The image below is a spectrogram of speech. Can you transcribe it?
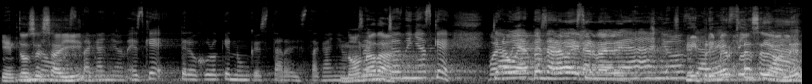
Y entonces No, ahí... Está cañón. Es que te lo juro que nunca es tarde, está cañón. No, O sea, hay nada. muchas niñas que Bueno, ya voy voy a a empezar a bailar 19 ballet. años. Mi primer ves, clase de ballet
